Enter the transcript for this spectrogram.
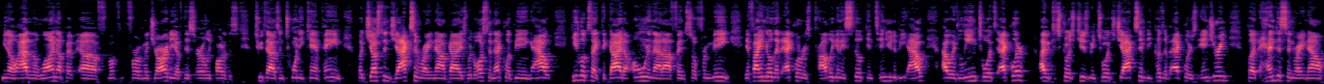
you know, out of the lineup uh, for, for a majority of this early part of this 2020 campaign. But Justin Jackson right now, guys, with Austin Ekeler being out, he looks like the guy to own in that offense. So for me, if I know that Ekeler is probably going to still continue to be out, I would lean towards Ekeler. I would excuse me towards Jackson because of Ekeler's injury. But Henderson right now,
